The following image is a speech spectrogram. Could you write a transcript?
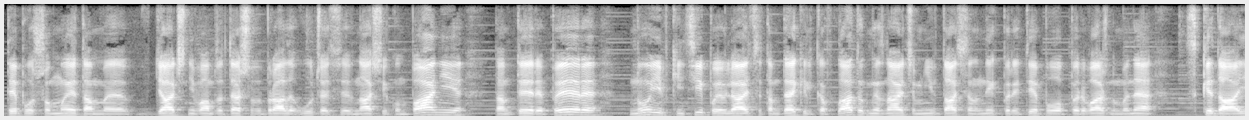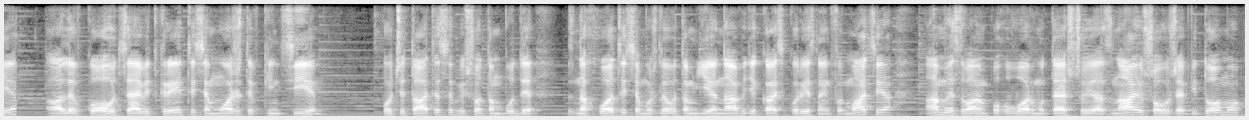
Типу, що ми там е, вдячні вам за те, що ви брали участь в нашій компанії, там тири-пири. Ну і в кінці появляється там декілька вкладок. Не знаю, чи мені вдасться на них перейти, бо переважно мене скидає. Але в кого це відкриється, можете в кінці почитати собі, що там буде знаходитися. Можливо, там є навіть якась корисна інформація. А ми з вами поговоримо те, що я знаю, що вже відомо,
